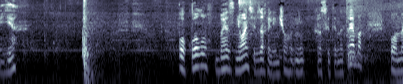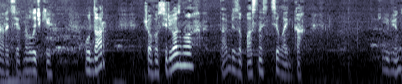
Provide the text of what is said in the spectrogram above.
є. По колу без нюансів взагалі нічого красити не треба. По Америці невеличкий удар, чого серйозного та безпечність ціленька. І він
